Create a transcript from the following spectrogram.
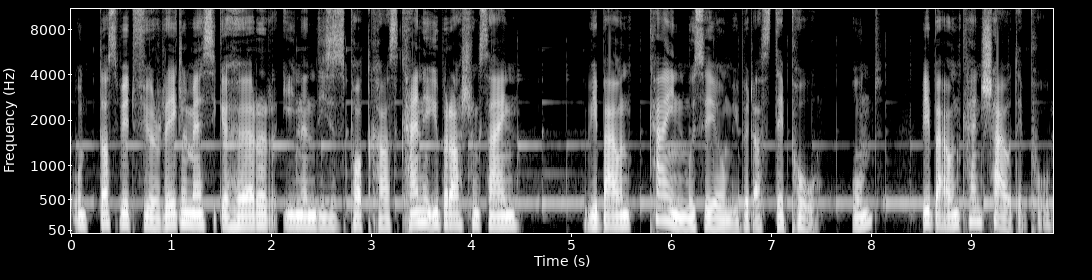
und das wird für regelmäßige HörerInnen dieses Podcasts keine Überraschung sein, wir bauen kein Museum über das Depot und wir bauen kein Schaudepot.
